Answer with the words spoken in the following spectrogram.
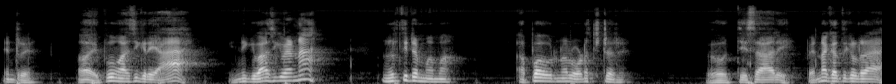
என்றேன் ஆ இப்பவும் வாசிக்கிறியா? இன்றைக்கி வாசிக்க வேணா. நிறுத்திட்டேன் மாமா. அப்பா ஒரு நாள் உடச்சிட்டாரு. ஓத்தி சாரி இப்போ என்ன கற்றுக்கல்ற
